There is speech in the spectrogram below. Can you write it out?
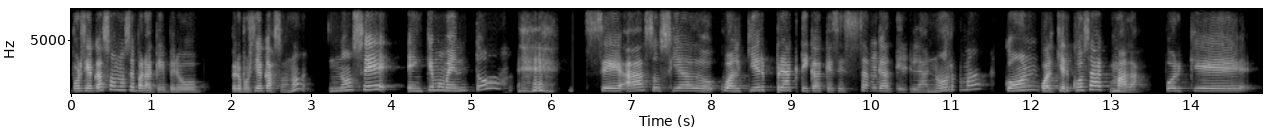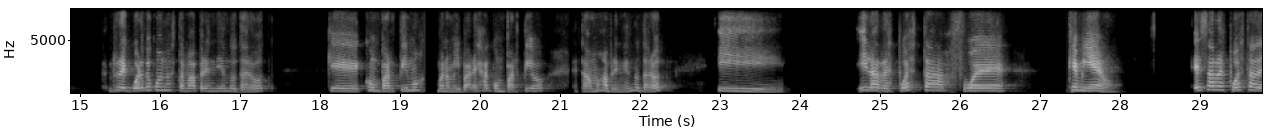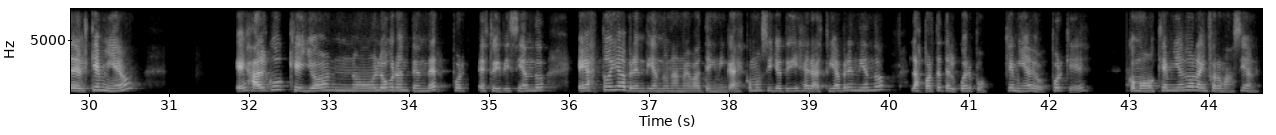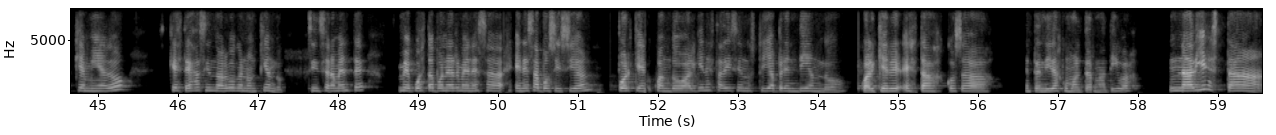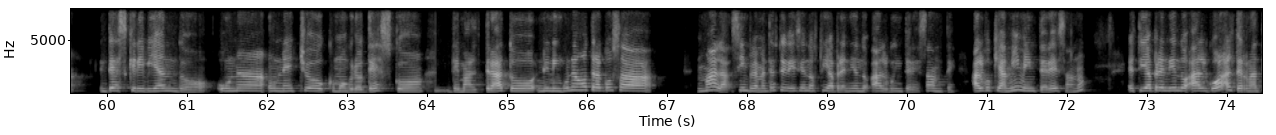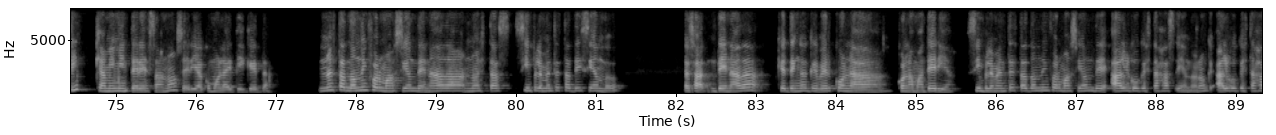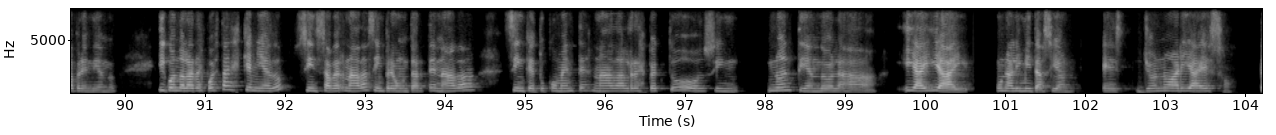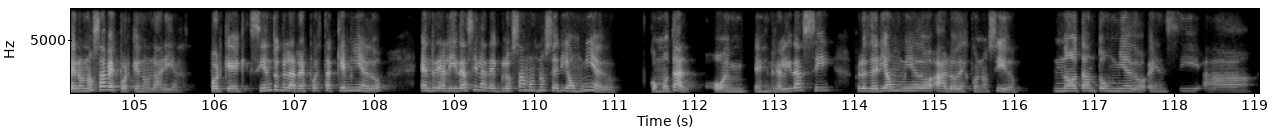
Por si acaso, no sé para qué, pero, pero por si acaso, ¿no? No sé en qué momento se ha asociado cualquier práctica que se salga de la norma con cualquier cosa mala, porque recuerdo cuando estaba aprendiendo tarot que compartimos, bueno, mi pareja compartió, estábamos aprendiendo tarot y, y la respuesta fue, qué miedo. Esa respuesta del qué miedo es algo que yo no logro entender porque estoy diciendo, estoy aprendiendo una nueva técnica. Es como si yo te dijera, estoy aprendiendo las partes del cuerpo. Qué miedo. ¿Por qué? Como, qué miedo a la información. Qué miedo que estés haciendo algo que no entiendo. Sinceramente, me cuesta ponerme en esa, en esa posición porque cuando alguien está diciendo estoy aprendiendo cualquier estas cosas entendidas como alternativas, nadie está describiendo una, un hecho como grotesco, de maltrato, ni ninguna otra cosa mala. Simplemente estoy diciendo estoy aprendiendo algo interesante, algo que a mí me interesa, ¿no? Estoy aprendiendo algo alternativo que a mí me interesa, ¿no? Sería como la etiqueta no estás dando información de nada, no estás, simplemente estás diciendo, o sea, de nada que tenga que ver con la, con la materia, simplemente estás dando información de algo que estás haciendo, ¿no? Algo que estás aprendiendo. Y cuando la respuesta es que miedo, sin saber nada, sin preguntarte nada, sin que tú comentes nada al respecto, sin, no entiendo la... Y ahí hay una limitación, es yo no haría eso, pero no sabes por qué no lo harías porque siento que la respuesta qué miedo, en realidad si la desglosamos no sería un miedo como tal, o en, realidad sí, pero sería un miedo a lo desconocido, no tanto un miedo en sí a,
